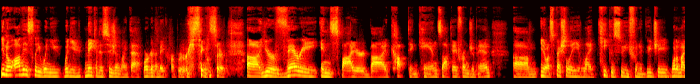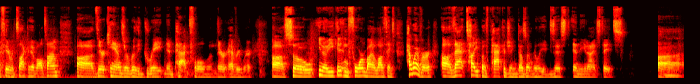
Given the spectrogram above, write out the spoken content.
you know, obviously, when you when you make a decision like that, we're going to make our brewery single serve. Uh, you're very inspired by cupped and canned sake from Japan. Um, you know, especially like Kikusui Funaguchi, one of my favorite sake of all time. Uh, their cans are really great and impactful, and they're everywhere. Uh, so, you know, you get informed by a lot of things. However, uh, that type of packaging doesn't really exist in the United States uh,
